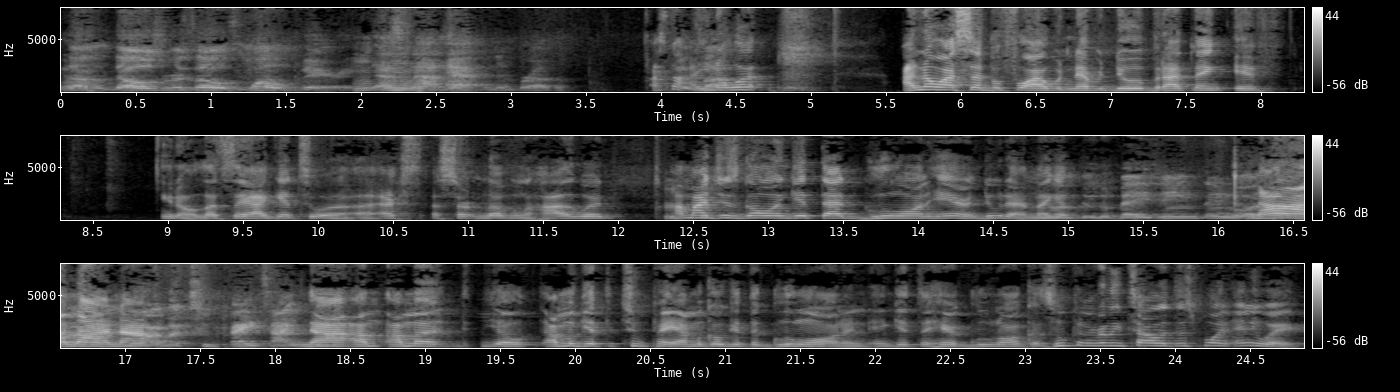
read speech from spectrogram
Those, those results won't vary. That's not happening, brother. That's not. Good You luck. know what? I know I said before I would never do it, but I think if you know, let's say I get to a, a, a certain level in Hollywood, I might just go and get that glue on hair and do that. I'm like, do the Beijing thing or Nah, or nah, more nah. of a toupee type? Nah, thing? I'm I'm a yo. I'm gonna get the toupee. I'm gonna go get the glue on and, and get the hair glued on because who can really tell at this point anyway?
